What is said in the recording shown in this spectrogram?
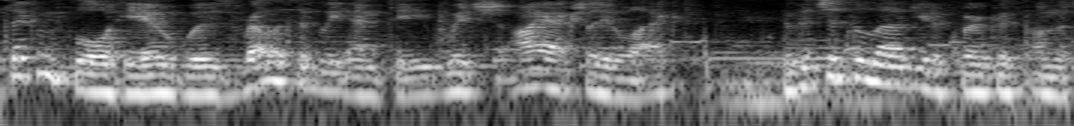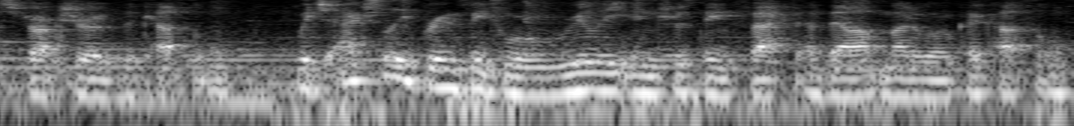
Second floor here was relatively empty, which I actually liked, because it just allowed you to focus on the structure of the castle. Which actually brings me to a really interesting fact about Maruoka Castle.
